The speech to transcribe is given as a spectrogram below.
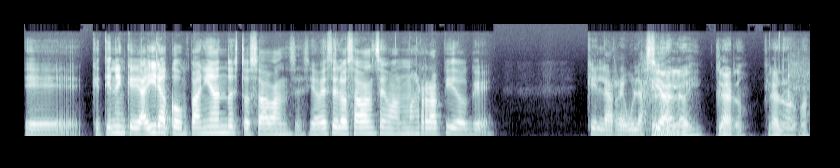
eh, que tienen que ir acompañando estos avances. Y a veces los avances van más rápido que, que la Que regulación, la ley, claro, que la norma.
